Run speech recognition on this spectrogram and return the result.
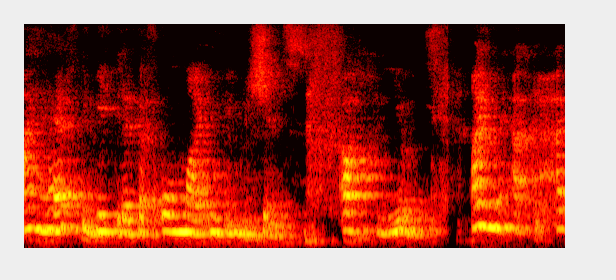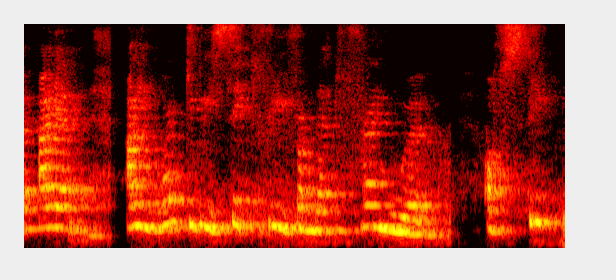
I have to get rid of all my inhibitions. Oh, you. I'm, I, I, I, I want to be set free from that framework of strict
